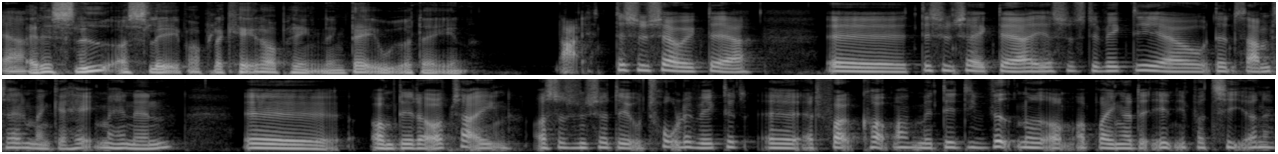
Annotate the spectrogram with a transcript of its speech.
Ja. Er det slid og slæb og plakatophængning dag ud og dag ind? Nej, det synes jeg jo ikke, det er. Øh, det synes jeg ikke, det er. Jeg synes, det vigtige er jo den samtale, man kan have med hinanden, øh, øh, om det, der optager en. Og så synes jeg, det er utrolig vigtigt, øh, at folk kommer med det, de ved noget om, og bringer det ind i partierne.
